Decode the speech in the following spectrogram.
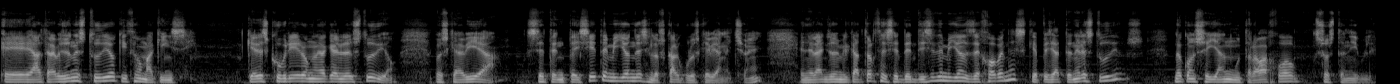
Eh, a través de un estudio que hizo McKinsey. ¿Qué descubrieron en aquel estudio? Pues que había 77 millones en los cálculos que habían hecho. ¿eh? En el año 2014, 77 millones de jóvenes que, pese a tener estudios, no conseguían un trabajo sostenible.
